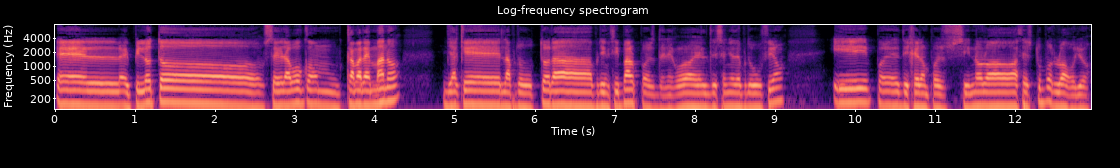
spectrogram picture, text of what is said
El, el piloto se grabó con cámara en mano, ya que la productora principal pues denegó el diseño de producción y pues dijeron pues si no lo haces tú pues lo hago yo.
